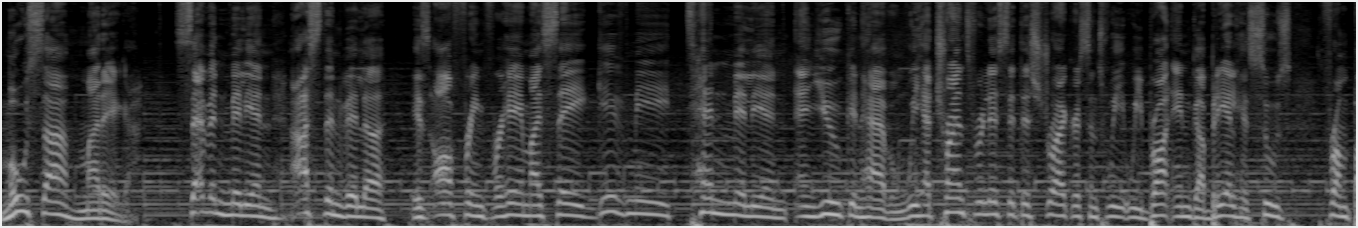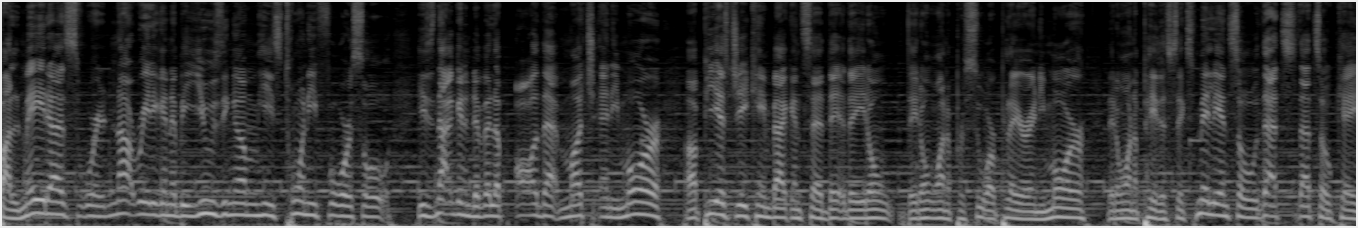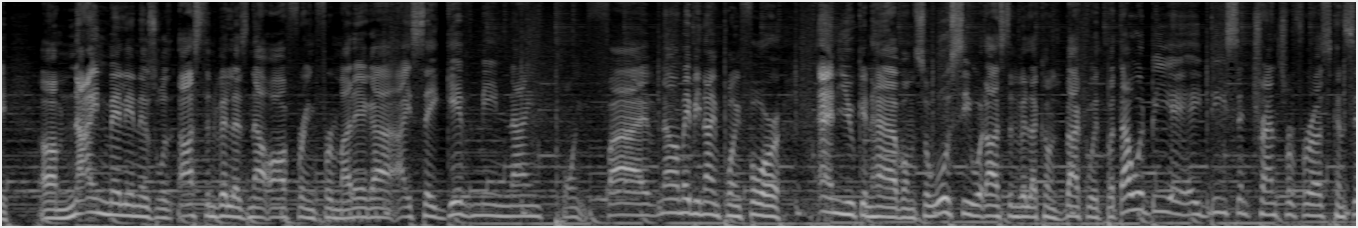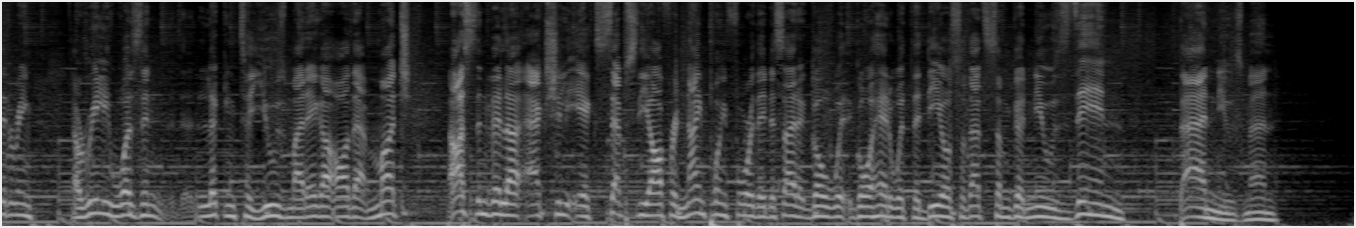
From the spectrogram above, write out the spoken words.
Moussa Marega. 7 million Aston Villa is offering for him. I say, give me 10 million and you can have him. We had transfer listed this striker since we, we brought in Gabriel Jesus from Palmeiras. We're not really going to be using him. He's 24, so he's not going to develop all that much anymore. Uh, PSG came back and said they, they don't they don't want to pursue our player anymore. They don't want to pay the six million, so that's that's okay. Um, nine million is what Aston Villa is now offering for Marega. I say give me 9.5, no, maybe 9.4, and you can have him. So we'll see what Aston Villa comes back with, but that would be a, a decent transfer for us considering I really wasn't looking to use Marega all that much. Aston Villa actually accepts the offer. 9.4. They decided go with go ahead with the deal, so that's some good news. Then bad news, man.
